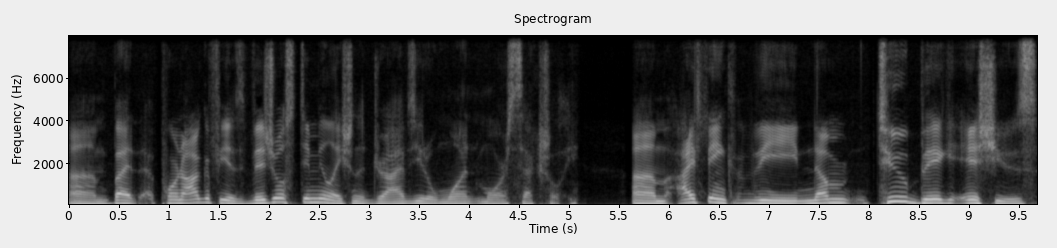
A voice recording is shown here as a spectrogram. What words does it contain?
Um, but pornography is visual stimulation that drives you to want more sexually. Um, I think the num two big issues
